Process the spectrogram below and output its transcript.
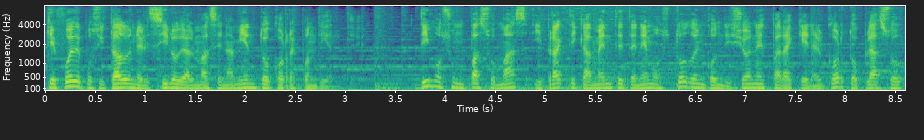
que fue depositado en el silo de almacenamiento correspondiente dimos un paso más y prácticamente tenemos todo en condiciones para que en el corto plazo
